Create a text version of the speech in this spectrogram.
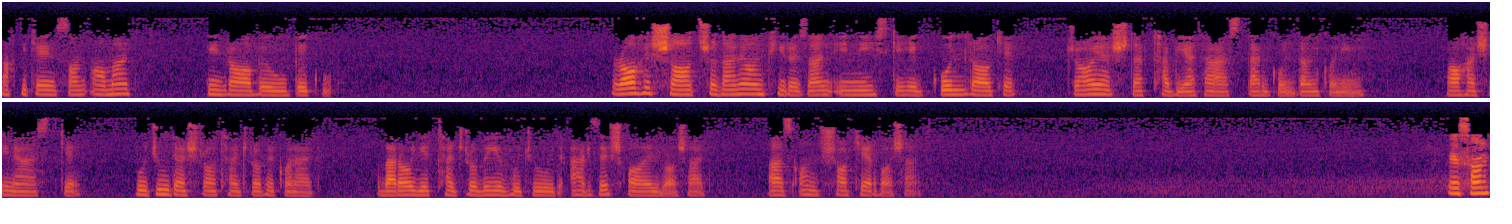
وقتی که انسان آمد این را به او بگو. راه شاد شدن آن پیرزن این نیست که یک گل را که جایش در طبیعت است در گلدان کنیم. راهش این است که وجودش را تجربه کند و برای تجربه وجود ارزش قائل باشد از آن شاکر باشد. انسان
